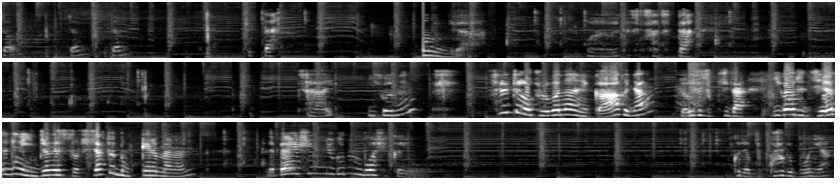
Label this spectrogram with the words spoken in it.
점 점 점 됐다 입니다 와 여기 됐다 됐다 자 이거는 살짝은 불가능하니까 그냥 여기서 죽시다. 이거 제작진이 인정했어. 제작자도 못 깨를 만한. 레벨 16은 무엇일까요? 그래, 뭐, 그러게 뭐냐?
